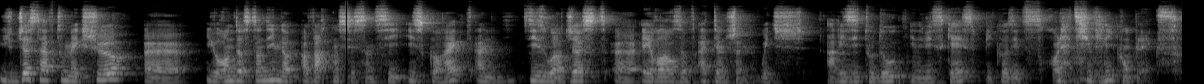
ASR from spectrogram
you just have to make sure uh, your understanding of, of, arc consistency is correct, and these were just uh, errors of attention, which are easy to do in this case because it's relatively complex.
